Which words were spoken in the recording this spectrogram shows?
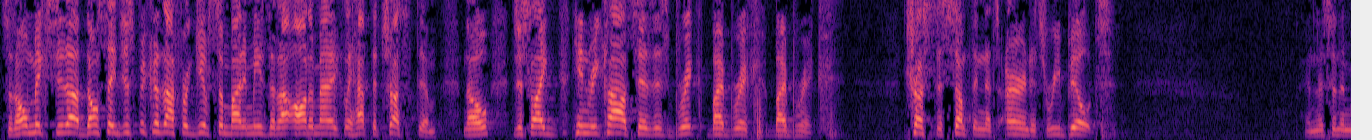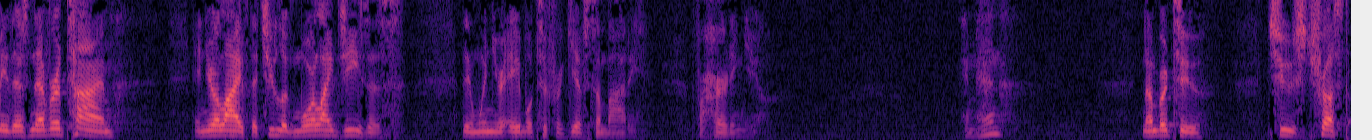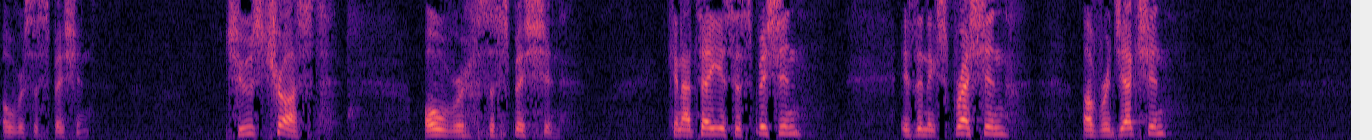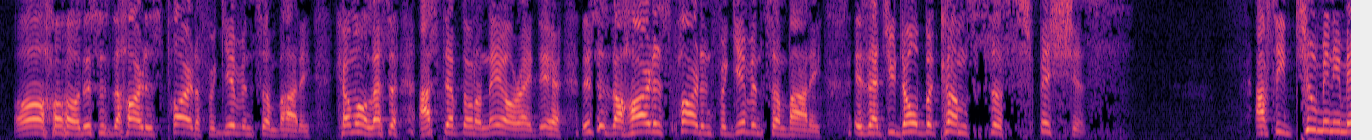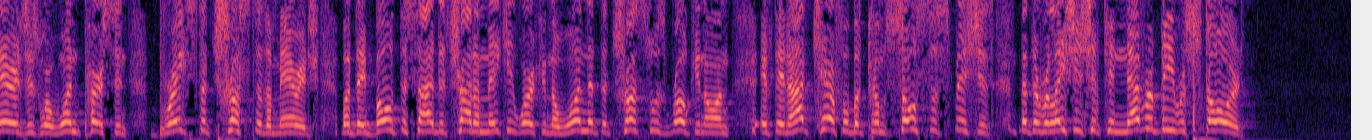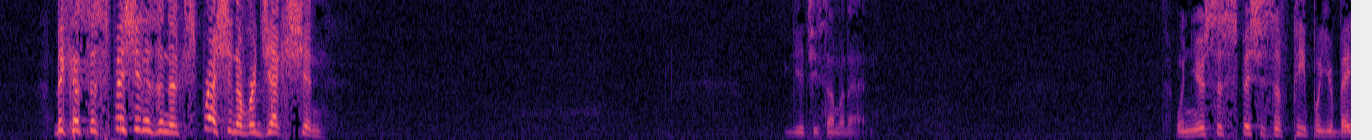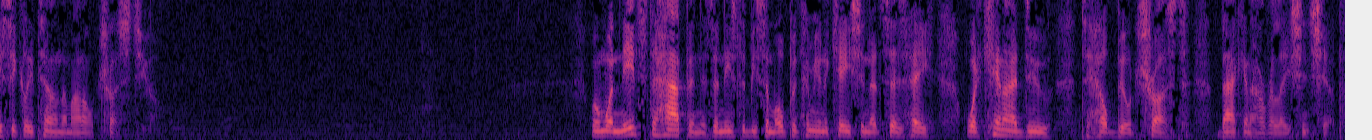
So don't mix it up. Don't say just because I forgive somebody means that I automatically have to trust them. No, just like Henry Cloud says, it's brick by brick by brick. Trust is something that's earned, it's rebuilt. And listen to me, there's never a time in your life that you look more like Jesus than when you're able to forgive somebody for hurting you. Amen? Number two, choose trust over suspicion. Choose trust over suspicion. Can I tell you, suspicion is an expression of rejection? Oh, this is the hardest part of forgiving somebody. Come on, let's. I stepped on a nail right there. This is the hardest part in forgiving somebody is that you don't become suspicious. I've seen too many marriages where one person breaks the trust of the marriage, but they both decide to try to make it work. And the one that the trust was broken on, if they're not careful, becomes so suspicious that the relationship can never be restored. Because suspicion is an expression of rejection. Get you some of that. When you're suspicious of people, you're basically telling them, I don't trust you. When what needs to happen is there needs to be some open communication that says, hey, what can I do to help build trust back in our relationship?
